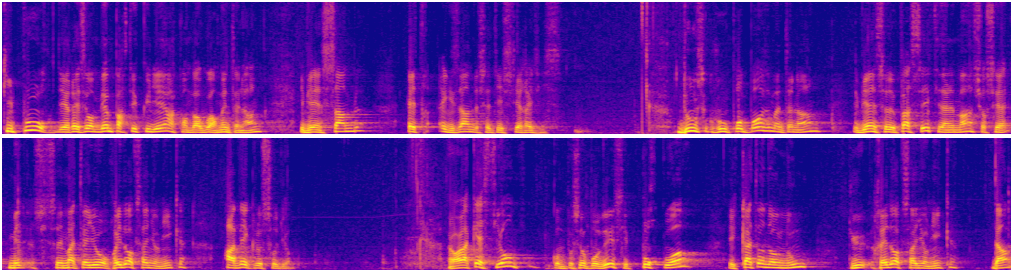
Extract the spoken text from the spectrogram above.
qui, pour des raisons bien particulières qu'on va voir maintenant, eh semblent être exempts de cette hystérésis. D'où ce que je vous propose maintenant, eh c'est de passer finalement sur ces, matériaux redox anioniques avec le sodium. Alors la question qu'on peut se poser, c'est pourquoi et qu'attendons-nous du redox ionique dans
